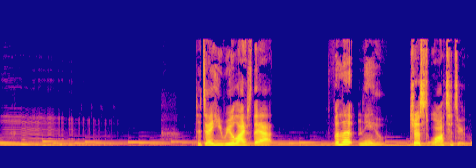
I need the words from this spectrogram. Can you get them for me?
Today he realized that Philip knew just what to do.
